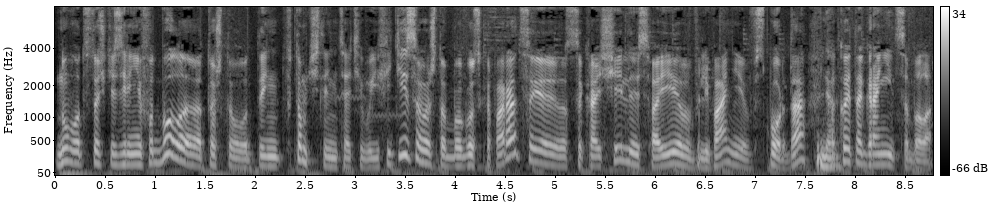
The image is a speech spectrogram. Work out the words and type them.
ну вот с точки зрения футбола, то, что вот в том числе инициатива Ефетисова, чтобы госкорпорации сокращили свои вливания в спорт, да? да. Какая-то граница была.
